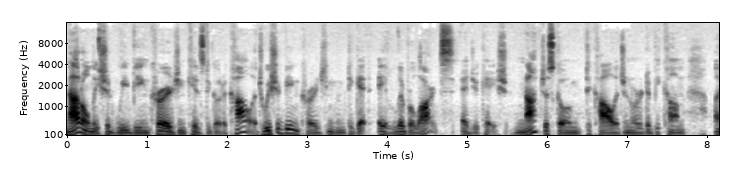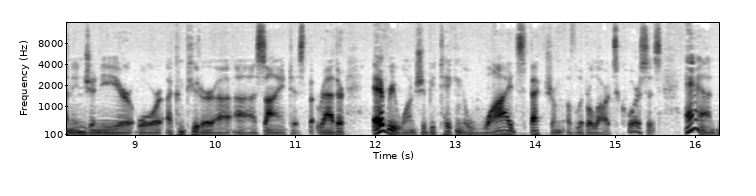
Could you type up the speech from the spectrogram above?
not only should we be encouraging kids to go to college, we should be encouraging them to get a liberal arts education, not just going to college in order to become an engineer or a computer uh, uh, scientist, but rather everyone should be taking a wide spectrum of liberal arts courses. And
